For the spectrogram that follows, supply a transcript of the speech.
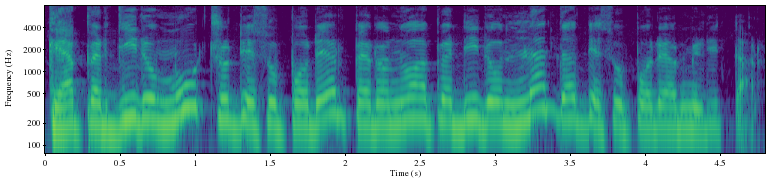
que ha perdido mucho de su poder, pero no ha perdido nada de su poder militar.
